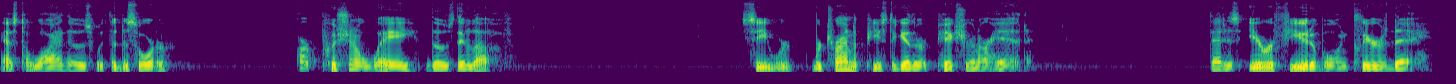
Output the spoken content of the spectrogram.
as to why those with the disorder are pushing away those they love. See, we're, we're trying to piece together a picture in our head that is irrefutable and clear as day.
